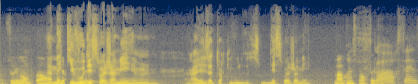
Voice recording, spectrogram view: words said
Absolument pas. Un mec qui vous déçoit jamais. euh, Un réalisateur qui vous déçoit jamais. Martin Scorsese. Scorsese.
